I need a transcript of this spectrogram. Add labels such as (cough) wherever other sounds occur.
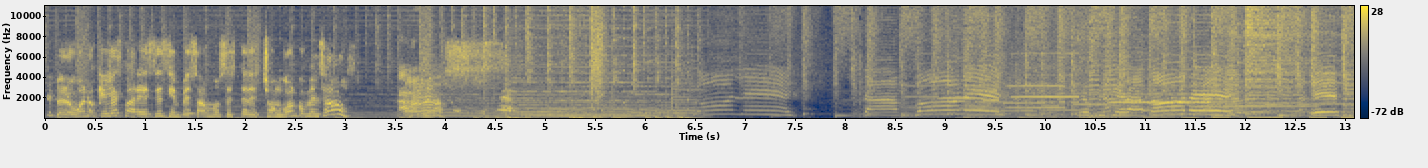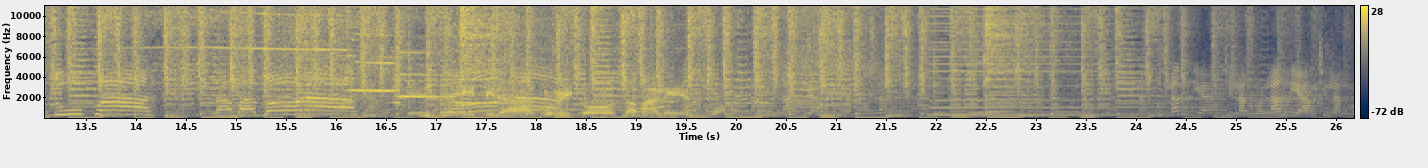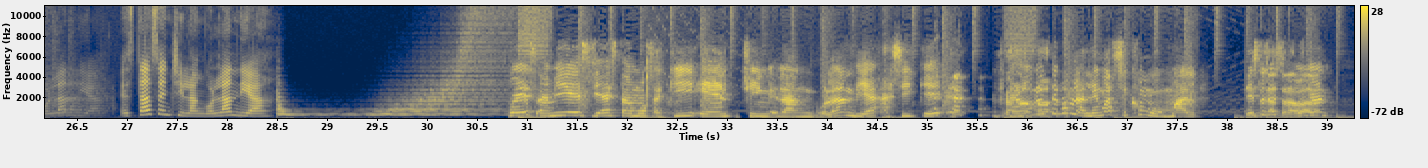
Pero bueno, ¿qué les parece si empezamos este deschongón? Comenzamos. Vámonos. Colchones, refrigeradores, estufas, lavadoras, microondas. sus ricos tamales. Chilangolandia, Chilangolandia, Chilangolandia. Estás en Chilangolandia. Pues amigues, ya estamos aquí en Chinglangolandia, así que (laughs) eh, perdón, no tengo la lengua así como mal. Está trabada. oigan,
